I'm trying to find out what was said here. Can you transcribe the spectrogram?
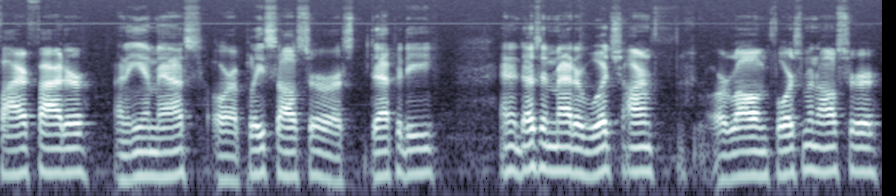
firefighter, an EMS, or a police officer, or a deputy, and it doesn't matter which armed or law enforcement officer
